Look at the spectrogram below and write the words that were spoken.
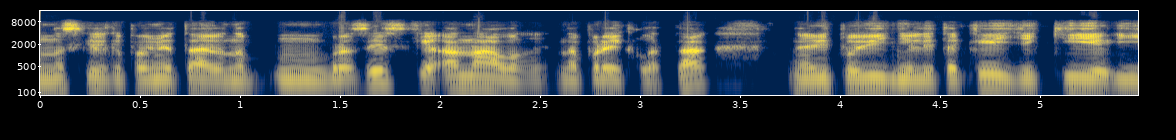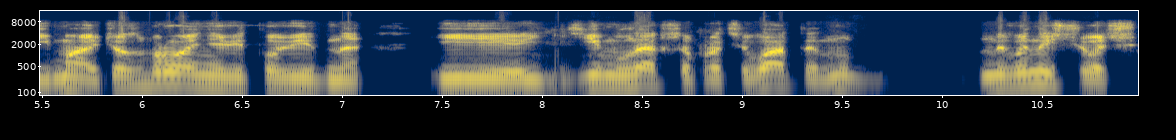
наскільки пам'ятаю, на бразильські аналоги, наприклад, так відповідні літаки, які і мають озброєння відповідне, і їм легше працювати. Ну не винищувач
